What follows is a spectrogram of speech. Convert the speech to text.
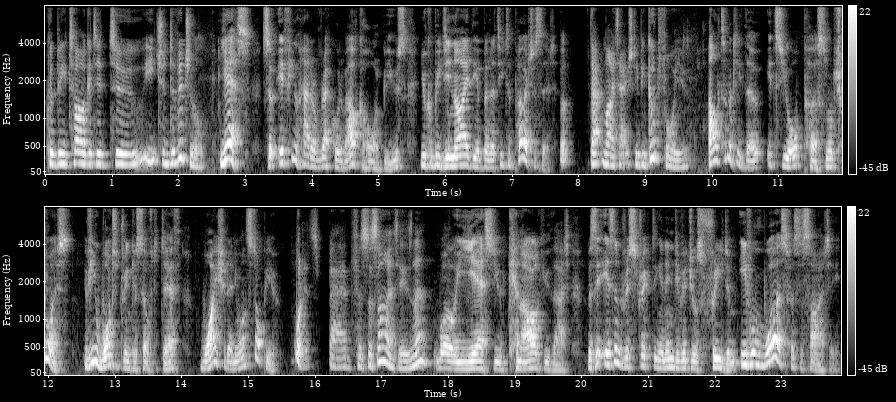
could be targeted to each individual. Yes, so if you had a record of alcohol abuse, you could be denied the ability to purchase it. But that might actually be good for you. Ultimately, though, it's your personal choice. If you want to drink yourself to death, why should anyone stop you? Well, it's bad for society, isn't it? Well, yes, you can argue that, but it isn't restricting an individual's freedom even worse for society.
